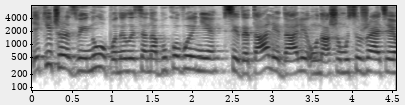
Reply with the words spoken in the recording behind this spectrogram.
які через війну опинилися на Буковині. Всі деталі далі у нашому сюжеті.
